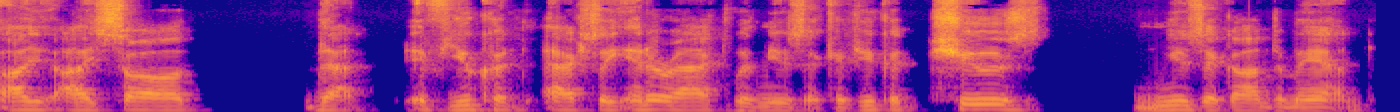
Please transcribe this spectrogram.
I I saw that if you could actually interact with music, if you could choose music on demand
